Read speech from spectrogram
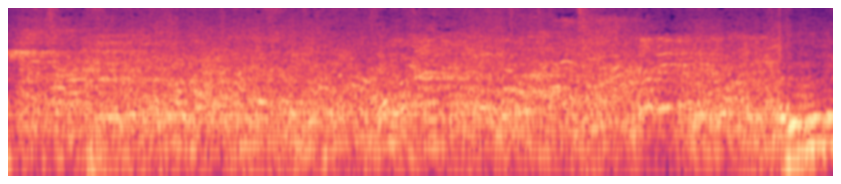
nu. Og du vil ikke på mad nummer et, og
